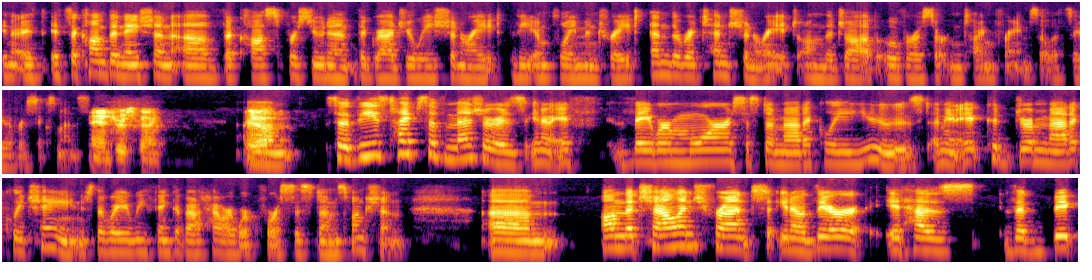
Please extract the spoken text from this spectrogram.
you know it, it's a combination of the cost per student the graduation rate the employment rate and the retention rate on the job over a certain time frame. So let's say over six months. Interesting. Yeah. Um, so these types of measures, you know, if they were more systematically used, I mean, it could dramatically change the way we think about how our workforce systems function. Um, on the challenge front, you know, there it has the big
